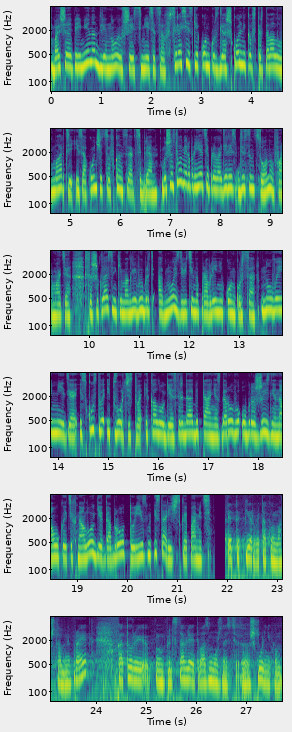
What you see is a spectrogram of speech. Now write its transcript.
Большая перемена длиной в 6 месяцев. Всероссийский конкурс для школьников стартовал в марте и закончится в конце октября. Большинство мероприятий проводились в дистанционном формате. Старшеклассники могли выбрать одно из девяти направлений конкурса. Новые медиа, искусство и творчество, экология, среда обитания, здоровый образ жизни, наука и технологии, добро, туризм, историческая память. Это первый такой масштабный проект, который представляет возможность э, школьникам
